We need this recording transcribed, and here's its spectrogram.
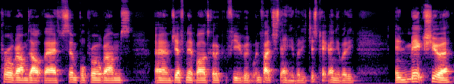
programs out there, simple programs. Um, Jeff Nippard's got a few good. In fact, just anybody, just pick anybody, and make sure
